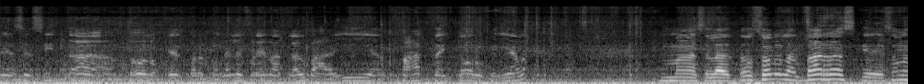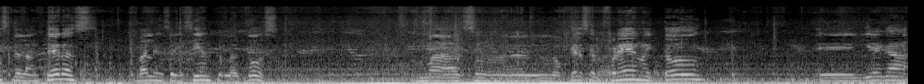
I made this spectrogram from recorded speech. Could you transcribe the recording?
Necesita todo lo que es para ponerle freno atrás, varillas, pata y todo lo que lleva. Más las dos, solo las barras que son las delanteras, valen 600 las dos. Más eh, lo que es el freno y todo, eh, llega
